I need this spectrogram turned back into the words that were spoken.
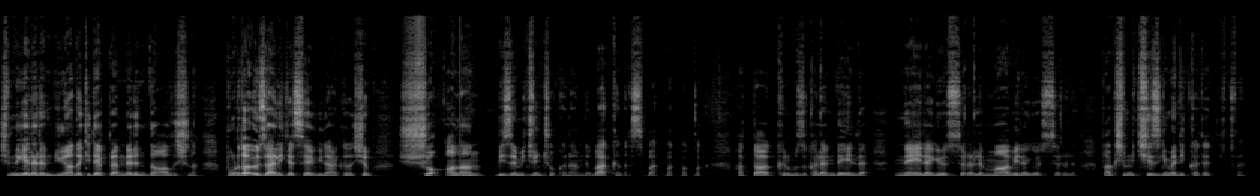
Şimdi gelelim dünyadaki depremlerin dağılışına. Burada özellikle sevgili arkadaşım şu alan bizim için çok önemli. Bakınız bak bak bak bak. Hatta kırmızı kalem değil de ne ile gösterelim mavi ile gösterelim. Bak şimdi çizgime dikkat et lütfen.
